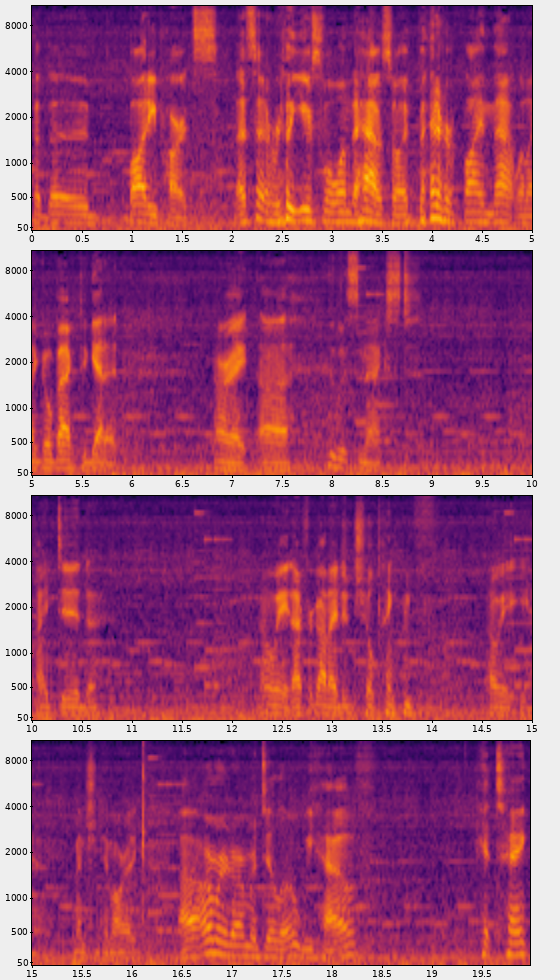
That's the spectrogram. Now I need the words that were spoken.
but the body parts. That's a really useful one to have, so I better find that when I go back to get it. Alright, uh, who is next? I did... Oh wait, I forgot I did Chill Penguin. Oh wait, yeah, mentioned him already. Uh, Armored Armadillo, we have Hit Tank,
